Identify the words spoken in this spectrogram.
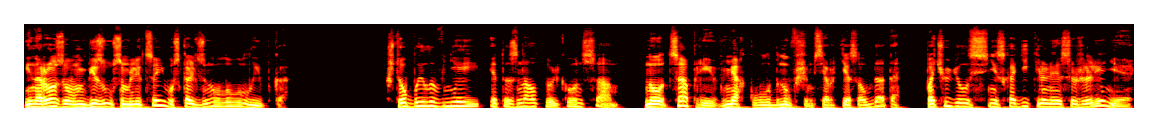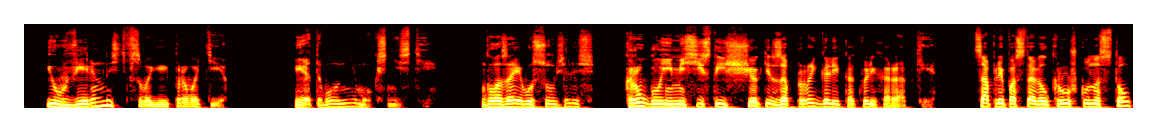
и на розовом безусом лице его скользнула улыбка. Что было в ней, это знал только он сам, но цапли в мягко улыбнувшемся рте солдата почудилось снисходительное сожаление и уверенность в своей правоте. И этого он не мог снести. Глаза его сузились, круглые мясистые щеки запрыгали, как в лихорадке. Цапля поставил кружку на стол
